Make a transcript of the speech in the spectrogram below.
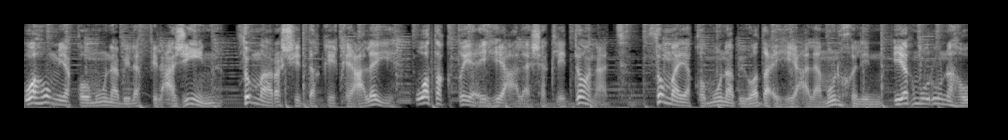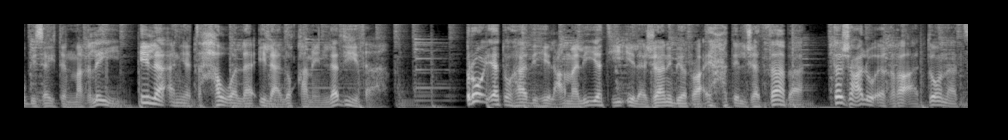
وهم يقومون بلف العجين ثم رش الدقيق عليه وتقطيعه على شكل الدونات. ثم يقومون بوضعه على منخل يغمرونه بزيت مغلي إلى أن يتحول إلى لقم لذيذة. رؤية هذه العملية إلى جانب الرائحة الجذابة تجعل إغراء الدونات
